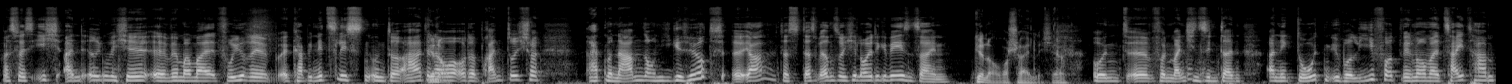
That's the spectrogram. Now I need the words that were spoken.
was weiß ich, an irgendwelche, äh, wenn man mal frühere äh, Kabinettslisten unter Adenauer genau. oder Brandt durchschaut, hat man Namen noch nie gehört. Äh, ja, das, das werden solche Leute gewesen sein. Genau, wahrscheinlich, ja. Und äh, von manchen sind dann Anekdoten überliefert. Wenn wir mal Zeit haben,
